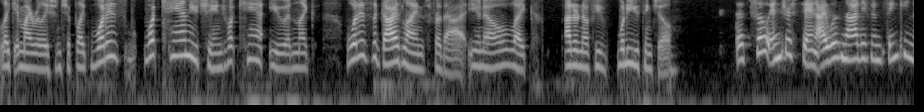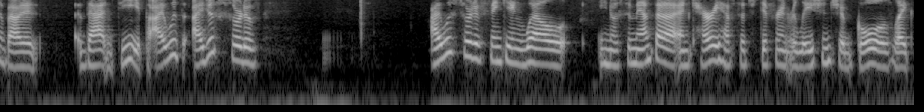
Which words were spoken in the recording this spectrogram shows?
like in my relationship. Like what is what can you change? What can't you? And like what is the guidelines for that? You know, like I don't know if you. What do you think, Jill? That's so interesting. I was not even thinking about it that deep. I was I just sort of I was sort of thinking, well, you know, Samantha and Carrie have such different relationship goals. Like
